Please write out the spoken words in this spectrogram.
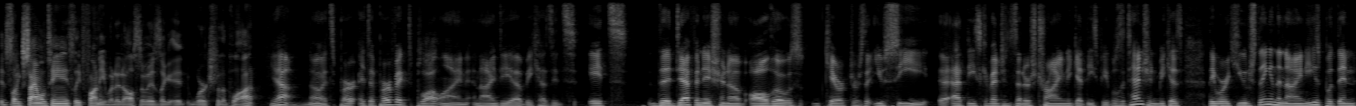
it's like simultaneously funny, but it also is like it works for the plot. Yeah, no, it's per it's a perfect plot line and idea because it's it's the definition of all those characters that you see at these convention centers trying to get these people's attention because they were a huge thing in the 90s but then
